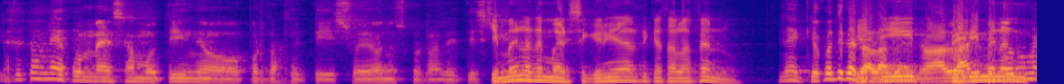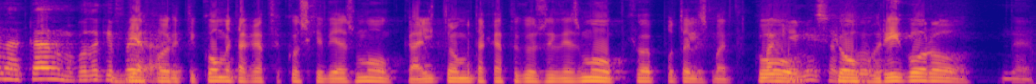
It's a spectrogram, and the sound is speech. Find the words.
δεν τον έχω μέσα μου ότι είναι ο πρωταθλητής, ο αιώνιος πρωταθλητής. Και εμένα δεν μου αρέσει η αλλά την καταλαβαίνω. Ναι, και εγώ την καταλαβαίνω. Αλλά τι μπορούμε να κάνουμε από εδώ και πέρα; Διαφορετικό μεταγραφικό σχεδιασμό, καλύτερο μεταγραφικό σχεδιασμό, πιο αποτελεσματικό, πιο γρήγορο. Ναι.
